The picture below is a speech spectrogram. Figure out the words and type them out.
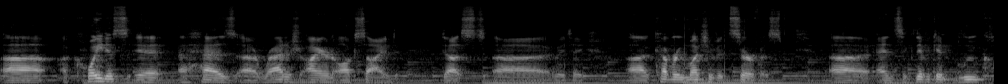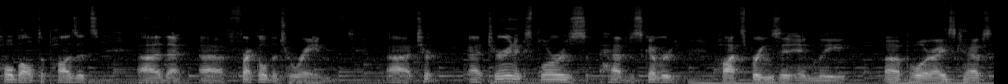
Uh, Aquatus it has uh, radish iron oxide dust, uh, uh, covering much of its surface, uh, and significant blue cobalt deposits uh, that freckle the terrain. Tur Turian explorers have discovered hot springs in, in the polar ice caps.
